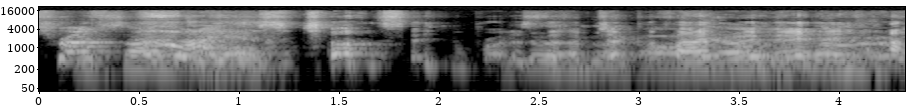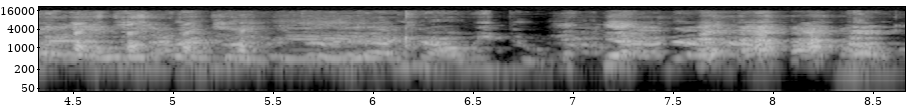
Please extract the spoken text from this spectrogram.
Trust the science is science. Johnson, you brought us Because to you be like, oh, yeah, I women. brother. That's how we do it, yeah, yeah. you know how we do. No, Yeah. no, no,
